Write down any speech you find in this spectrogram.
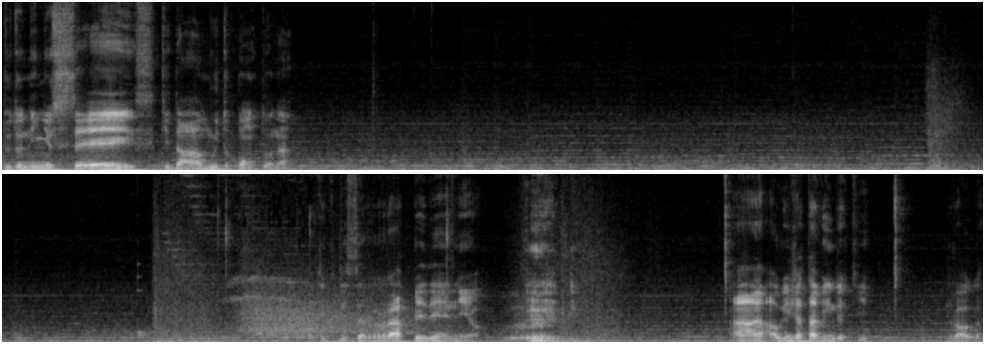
Tudo ninho 6, que dá muito ponto, né? Rapidinho. Ah, alguém já tá vindo aqui. Droga.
